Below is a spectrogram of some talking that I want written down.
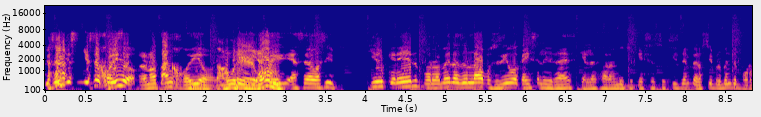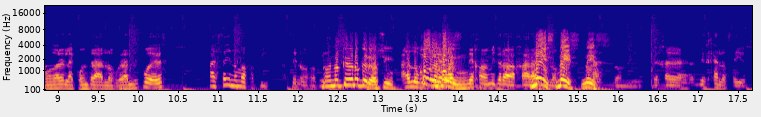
yo soy, yo, yo soy jodido pero no tan jodido. Está y huevón. hace, hace algo así quiero creer por lo menos de un lado positivo que hay celebridades que les habrán dicho que esos existen pero simplemente por no darle la contra a los grandes poderes hasta ahí nomás papi hasta ahí nomás papi No, no quiero, no quiero, sí. haz lo que Joder, quieras déjame a mí trabajar. Hazlo, amigo. Deja, déjalos ellos.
